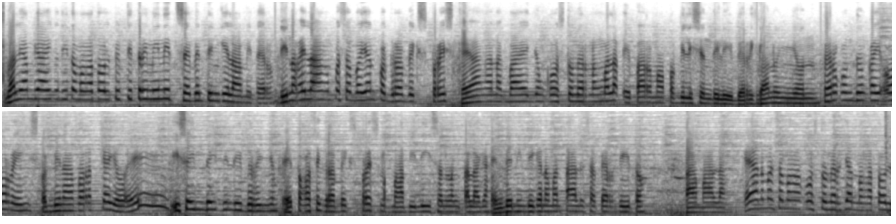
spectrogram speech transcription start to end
Bali, ang biyahe ko dito mga tol, 53 minutes, 17 kilometer. Di na kailangan pa sabayan pag Grab Express. Kaya nga nagbayad yung customer ng malaki para mapabilis yung delivery. Ganon yun. Pero kung doon kay Orange, pag binabarat kayo, eh, i-same day delivery nyo. Ito kasi Grab Express, magmabilisan lang talaga. And then, hindi ka naman talo sa per dito. Tama lang. Kaya naman sa mga customer dyan, mga tol,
